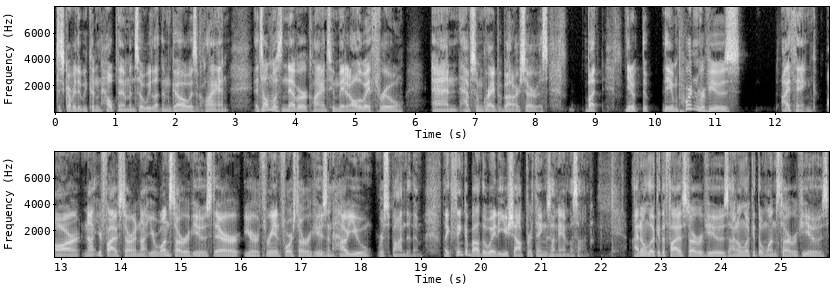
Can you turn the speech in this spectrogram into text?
discovered that we couldn't help them. And so we let them go as a client. It's almost never clients who made it all the way through and have some gripe about our service. But, you know, the, the important reviews, I think, are not your five star and not your one star reviews. They're your three and four star reviews and how you respond to them. Like think about the way that you shop for things on Amazon. I don't look at the five star reviews. I don't look at the one star reviews.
